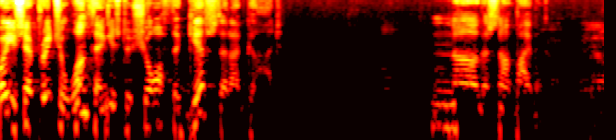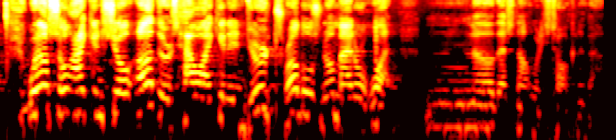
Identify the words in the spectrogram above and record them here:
Well, you said, preacher, one thing is to show off the gifts that I've got. No, that's not Bible. Well, so I can show others how I can endure troubles no matter what. No, that's not what he's talking about.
